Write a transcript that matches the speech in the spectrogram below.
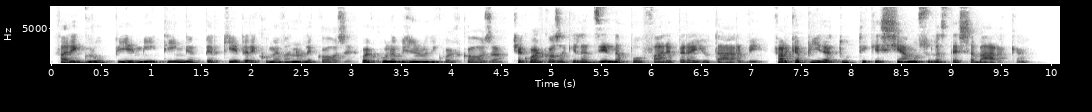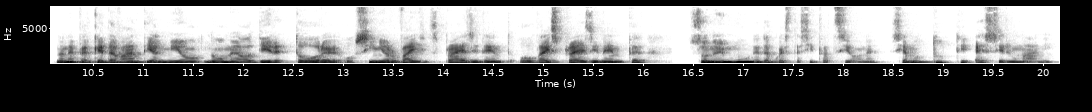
fare gruppi e meeting per chiedere come vanno le cose. Qualcuno ha bisogno di qualcosa, c'è qualcosa che l'azienda può fare per aiutarvi, far capire a tutti che siamo sulla stessa barca. Non è perché davanti al mio nome ho direttore o senior vice president o vice president sono immune da questa situazione. Siamo tutti esseri umani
